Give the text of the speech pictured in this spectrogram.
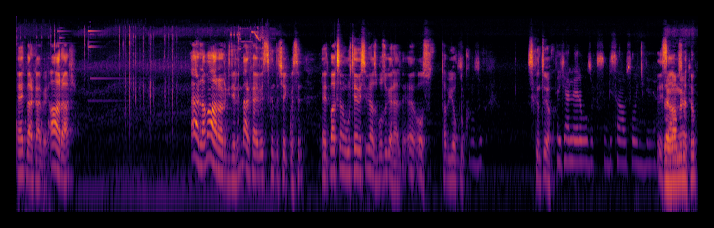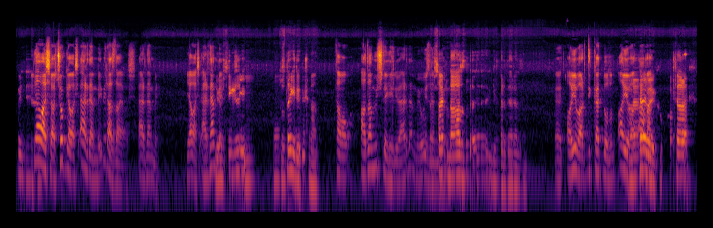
Evet Berkay Bey. Ağır ağır. Erdem ağır ağır gidelim. Berkay Bey sıkıntı çekmesin. Evet baksana UTV'si biraz bozuk herhalde. Evet, olsun. Tabii yokluk. Bozuk bozuk. Sıkıntı yok. Tekerleri bozuk. Bir sağa bir sola gidiyor. ya. Bir Size sağ olsun. kamyonet yok muydu? ya? Yavaş yavaş. Çok yavaş. Erdem Bey. Biraz daha yavaş. Erdem Bey. Yavaş. Erdem Bey. 28'e gidiyor. 30'da gidiyor şu an. Tamam. Adam 3 ile geliyor Erdem Bey. O yüzden Sanki diyorum. daha hızlı giderdi herhalde. Evet. Ayı var. Dikkatli olun. Ayı var. Berkay Aman. Bey koşarak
